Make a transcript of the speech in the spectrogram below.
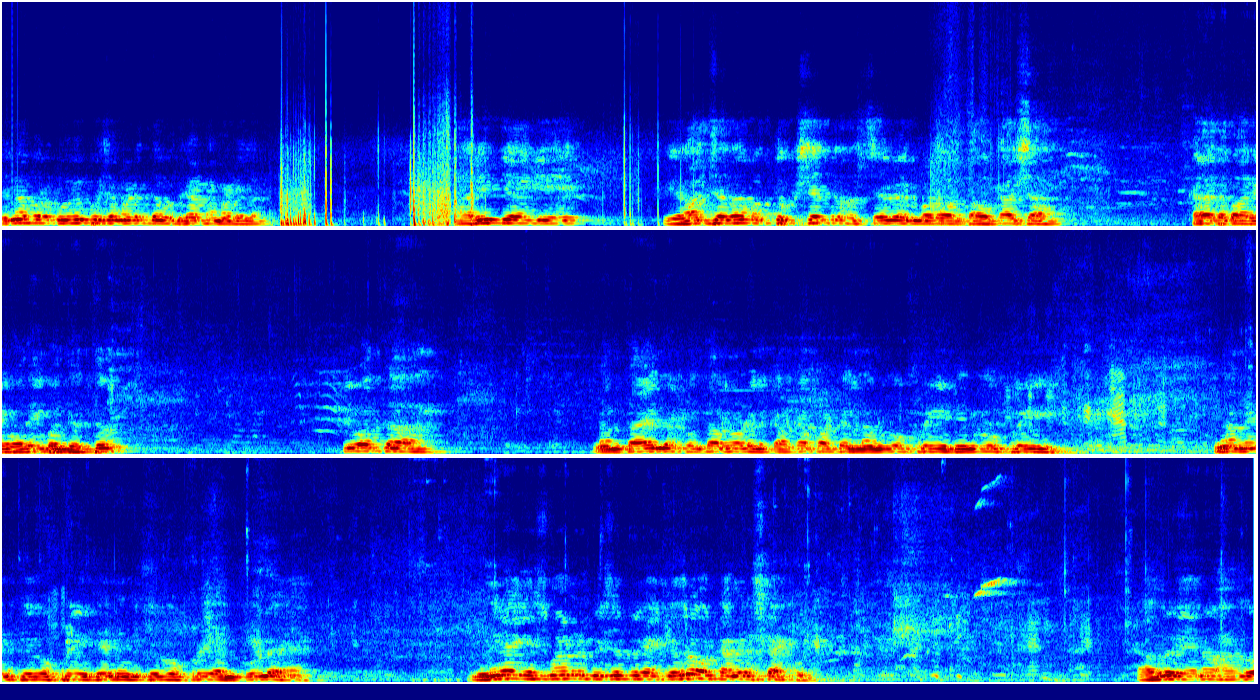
ಇನ್ನೊಬ್ಬರು ಭೂಮಿ ಪೂಜೆ ಮಾಡಿದ್ದ ಉದ್ಘಾಟನೆ ಮಾಡಿಲ್ಲ. ಆ ರೀತಿಯಾಗಿ ಈ ರಾಜ್ಯದ ಮತ್ತು ಕ್ಷೇತ್ರದ ಸೇವೆಯನ್ನು ಮಾಡುವಂಥ ಅವಕಾಶ ಕಳೆದ ಬಾರಿ ಒದಗಿ ಬಂದಿತ್ತು. ಇವತ್ತು ನಮ್ಮ ತಾಯಂದ್ರ ಕುಂತಾರ ನೋಡಿಲ್ಲ, ಕಾಕ ಪಾಟೀಲ್ ನನಗೂ ಫ್ರೀ ನಿನಗೂ ಫ್ರೀ ನನ್ನ ಹೆಂಡತಿಗೂ ಫ್ರೀ ಇದೇನು ಹೆಂಡತಿಗೂ ಫ್ರೀ ಅಂದ್ಕೂಡಲೇ ಮನೆಯಾಗ ಯಜಮಾನ್ರು ಬಿ ಜೆ ಪಿಗೆ ಹಾಕಿದ್ರು, ಅವ್ರು ಕಾಂಗ್ರೆಸ್ಗೆ ಹಾಕ್ಬಿಟ್ಟು ಆದರೂ ಏನೋ ಹಂಗೋ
